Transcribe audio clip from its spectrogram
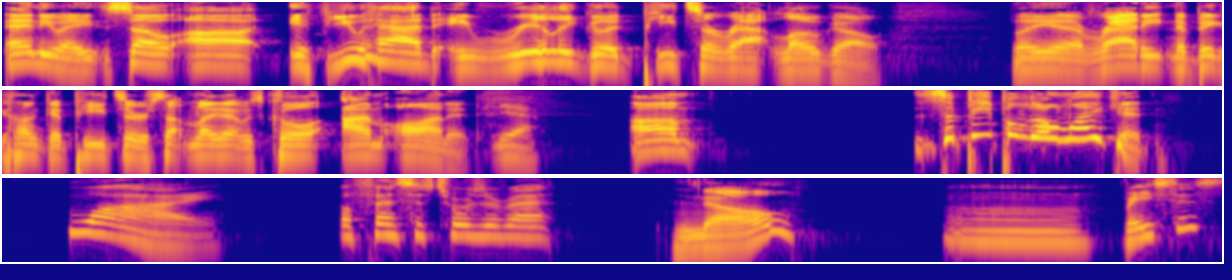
Anyway, so uh, if you had a really good pizza rat logo, like a rat eating a big hunk of pizza or something like that was cool, I'm on it. Yeah. Um, some people don't like it. Why? Offensive towards a rat? No. Um, racist?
